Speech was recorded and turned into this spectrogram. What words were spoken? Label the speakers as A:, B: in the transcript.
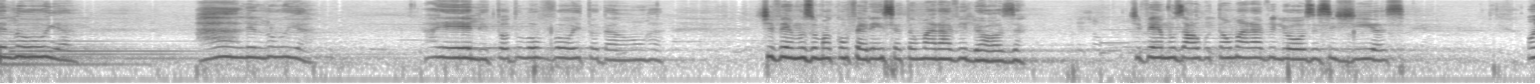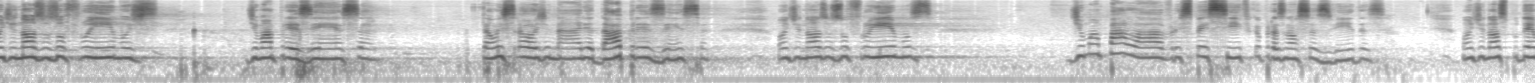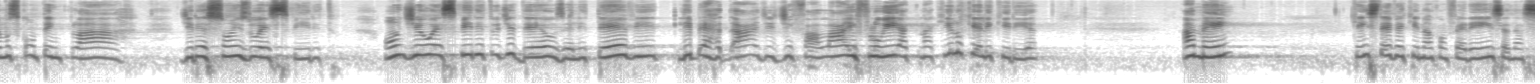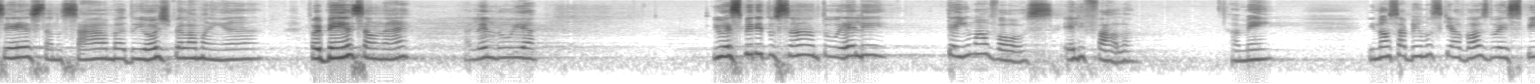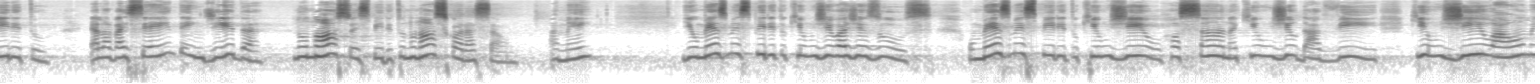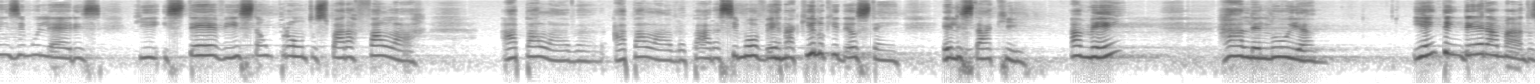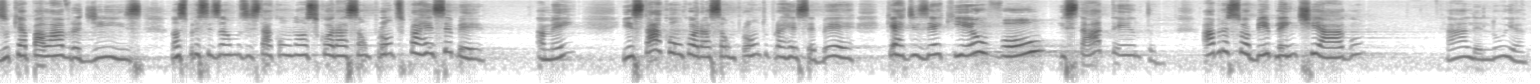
A: Aleluia. Aleluia. A Ele todo louvor e toda honra. Tivemos uma conferência tão maravilhosa. Tivemos algo tão maravilhoso esses dias, onde nós usufruímos de uma presença tão extraordinária da presença, onde nós usufruímos de uma palavra específica para as nossas vidas, onde nós pudemos contemplar direções do Espírito, onde o Espírito de Deus, ele teve liberdade de falar e fluir naquilo que ele queria. Amém. Quem esteve aqui na conferência na sexta, no sábado e hoje pela manhã, foi bênção, né? Aleluia. E o Espírito Santo, ele tem uma voz, ele fala. Amém? E nós sabemos que a voz do Espírito, ela vai ser entendida no nosso espírito, no nosso coração. Amém? E o mesmo Espírito que ungiu a Jesus, o mesmo Espírito que ungiu Rossana, que ungiu Davi, que ungiu a homens e mulheres que esteve e estão prontos para falar a palavra, a palavra para se mover naquilo que Deus tem. Ele está aqui. Amém? Aleluia. E entender, amados, o que a palavra diz, nós precisamos estar com o nosso coração prontos para receber. Amém? E estar com o coração pronto para receber quer dizer que eu vou estar atento. Abra sua Bíblia em Tiago. Aleluia.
